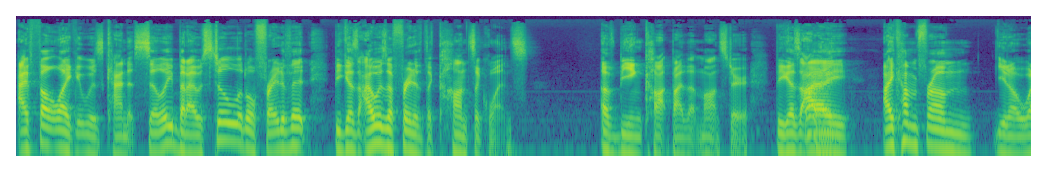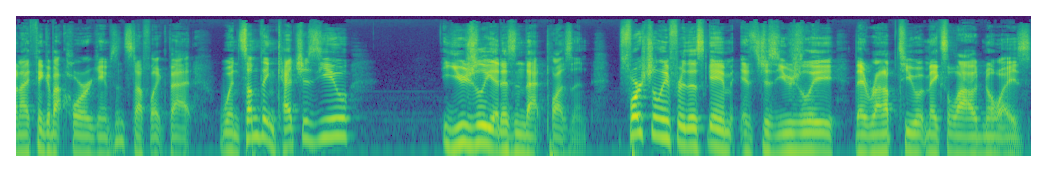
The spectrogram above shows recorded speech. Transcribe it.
I felt like it was kind of silly, but I was still a little afraid of it because I was afraid of the consequence of being caught by that monster. Because I I come from you know when I think about horror games and stuff like that, when something catches you, usually it isn't that pleasant. Fortunately for this game, it's just usually they run up to you, it makes a loud noise,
